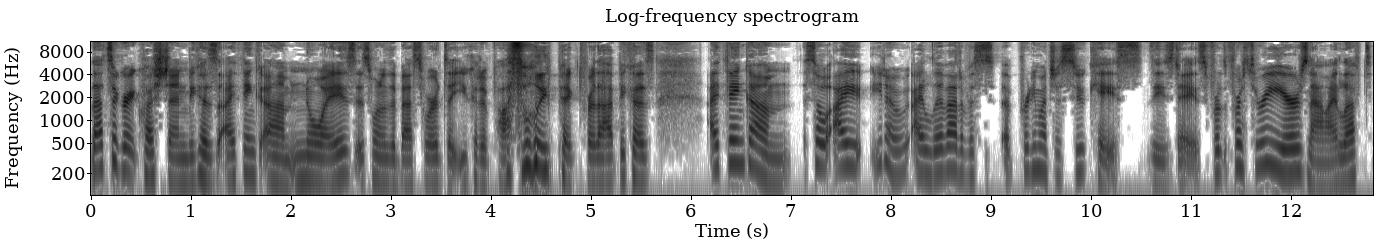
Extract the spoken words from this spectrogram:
that's a great question because I think um, noise is one of the best words that you could have possibly picked for that because I think um, so. I you know I live out of a pretty much a suitcase these days. For for three years now, I left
